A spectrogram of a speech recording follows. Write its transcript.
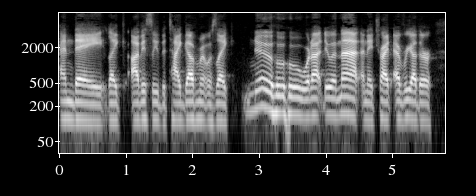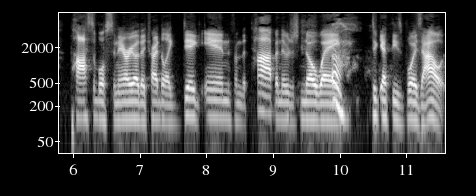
And they like obviously the Thai government was like no we're not doing that. And they tried every other possible scenario. They tried to like dig in from the top and there was just no way Ugh. to get these boys out.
